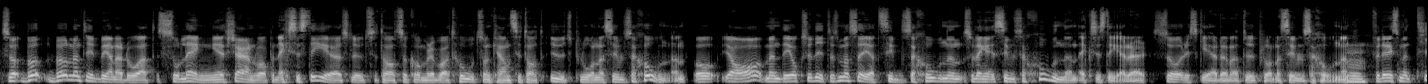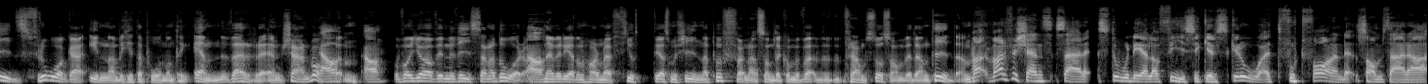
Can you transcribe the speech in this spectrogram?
Så Bu- Bullentid menar då att så länge kärnvapen existerar, slutcitat, så kommer det vara ett hot som kan citat utplåna civilisationen. Och ja, men det är också lite som att säga att civilisationen, så länge civilisationen existerar så riskerar den att utplåna civilisationen. Mm. För det är liksom en tidsfråga innan vi hittar på någonting ännu värre än kärnvapen. Ja, ja. Och vad gör vi med visarna då? då? Ja. När vi redan har de här fjuttiga små Kina-puffarna som det kommer framstå som vid den tiden. Var, varför känns så här stor del av fysikerskrået fortfarande som så här äh,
